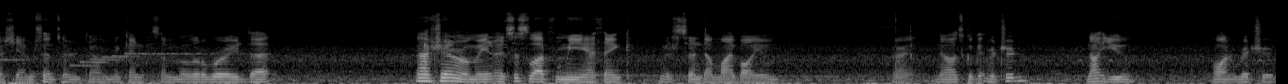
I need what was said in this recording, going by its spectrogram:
Actually, I'm just gonna turn it down again because I'm a little worried that. Actually, I don't know. I mean, it's just loud for me. I think. I'm just turn down my volume. All right. Now let's go get Richard. Not you. I want Richard.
